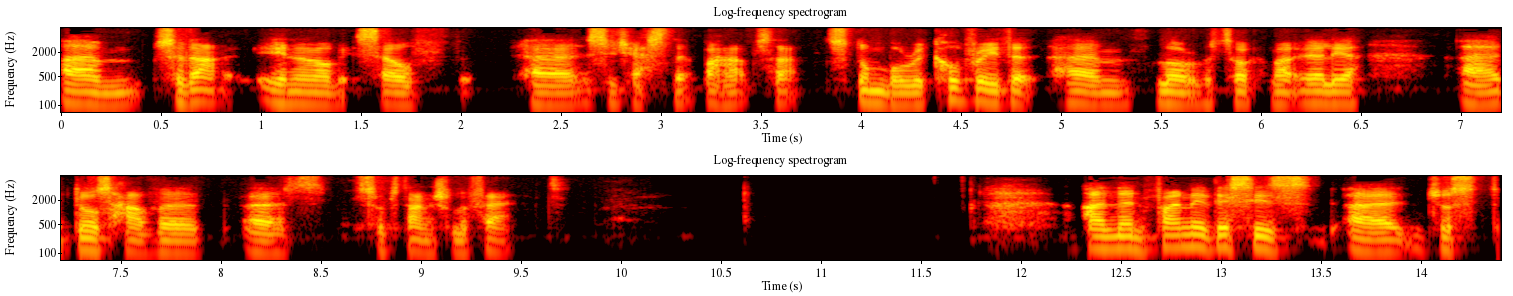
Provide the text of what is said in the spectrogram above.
Um, so that in and of itself uh, suggests that perhaps that stumble recovery that um, Laura was talking about earlier uh, does have a, a, substantial effect. And then finally, this is uh, just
